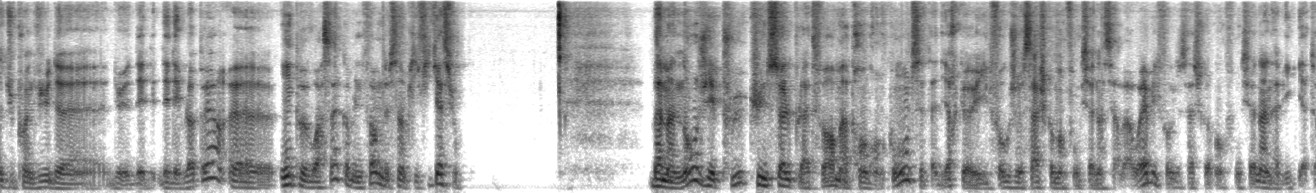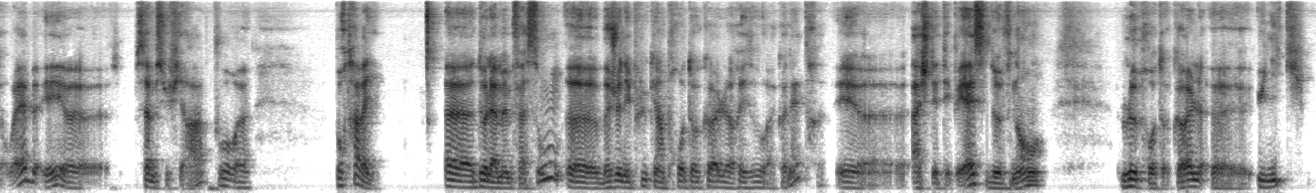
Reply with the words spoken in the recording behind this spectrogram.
du point de vue des, développeurs, euh, on peut voir ça comme une forme de simplification. Bah maintenant, j'ai plus qu'une seule plateforme à prendre en compte, c'est-à-dire qu'il faut que je sache comment fonctionne un serveur web, il faut que je sache comment fonctionne un navigateur web, et euh, ça me suffira pour, pour travailler. Euh, de la même façon, euh, bah, je n'ai plus qu'un protocole réseau à connaître, et HTTPS euh, devenant le protocole unique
